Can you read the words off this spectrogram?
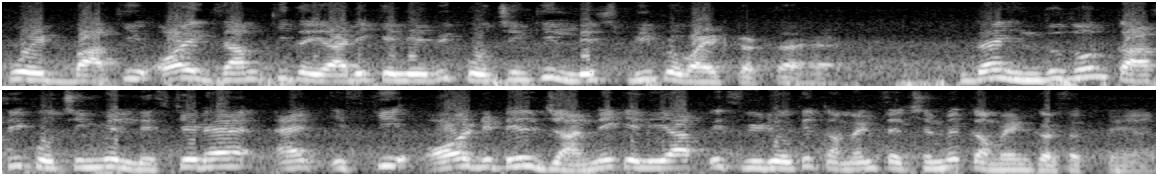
क्विट बाकी और एग्ज़ाम की तैयारी के लिए भी कोचिंग की लिस्ट भी प्रोवाइड करता है. द हिंदू जोन काफ़ी कोचिंग में लिस्टेड है एंड इसकी और डिटेल जानने के लिए आप इस वीडियो के कमेंट सेक्शन में कमेंट कर सकते हैं.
